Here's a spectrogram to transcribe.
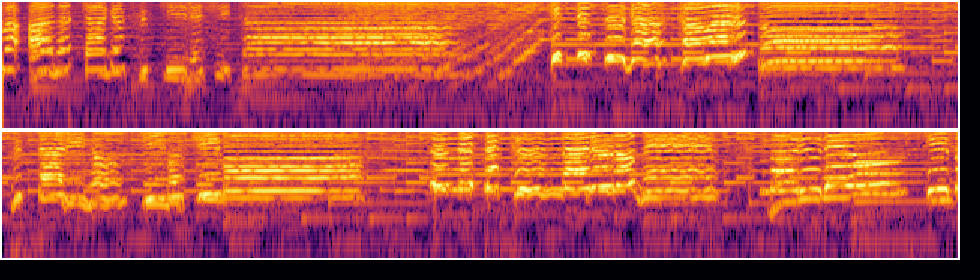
はあなたが好きでした。季節が変わると二人の気持ちも冷たくなるのね。まるで落ち葉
